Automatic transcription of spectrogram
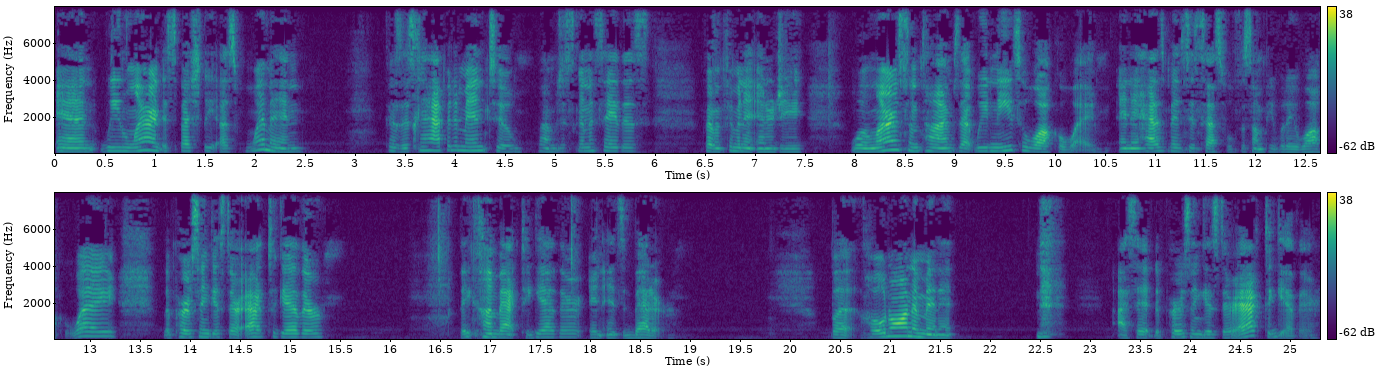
And we learned, especially us women, because this can happen to men too. I'm just going to say this from a feminine energy. We'll learn sometimes that we need to walk away. And it has been successful for some people. They walk away, the person gets their act together, they come back together, and it's better. But hold on a minute. I said the person gets their act together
